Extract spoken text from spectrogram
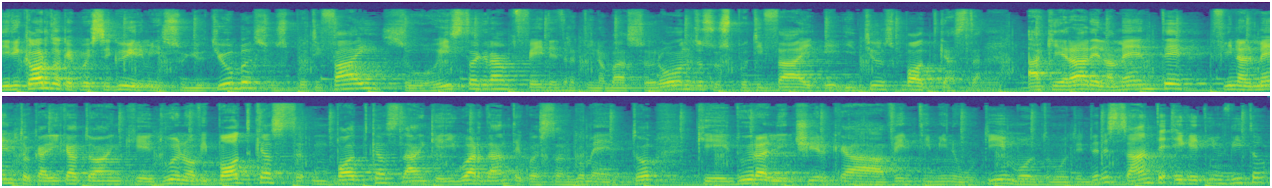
Ti ricordo che puoi seguirmi su YouTube, su Spotify, su Instagram, fede-ronzo, su Spotify e iTunes Podcast, Hackerare la mente. Finalmente ho caricato anche due nuovi podcast, un podcast anche riguardante questo argomento che dura all'incirca 20 minuti, molto molto interessante e che ti invito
